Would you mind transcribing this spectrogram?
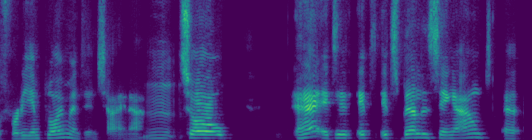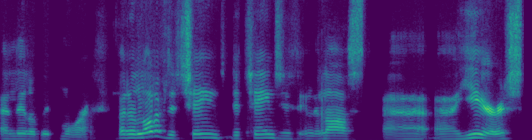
for the employment in China. Mm. So it, it, it's balancing out a, a, little bit more. But a lot of the change, the changes in the last uh, uh, years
